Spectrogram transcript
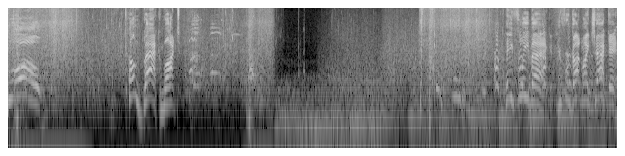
Whoa! Come back, mutt! Hey, Fleabag! You forgot my jacket!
